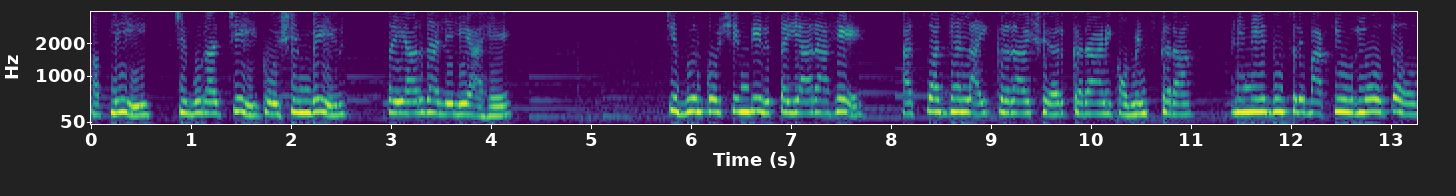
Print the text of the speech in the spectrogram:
आपली चिबुडाची कोशिंबीर तयार झालेली आहे. चिबूड कोशिंबीर तयार आहे. आस्वाद घ्या लाईक करा शेअर करा आणि कॉमेंट्स करा. आणि मी हे दुसरे बाकी उरलं होतं.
